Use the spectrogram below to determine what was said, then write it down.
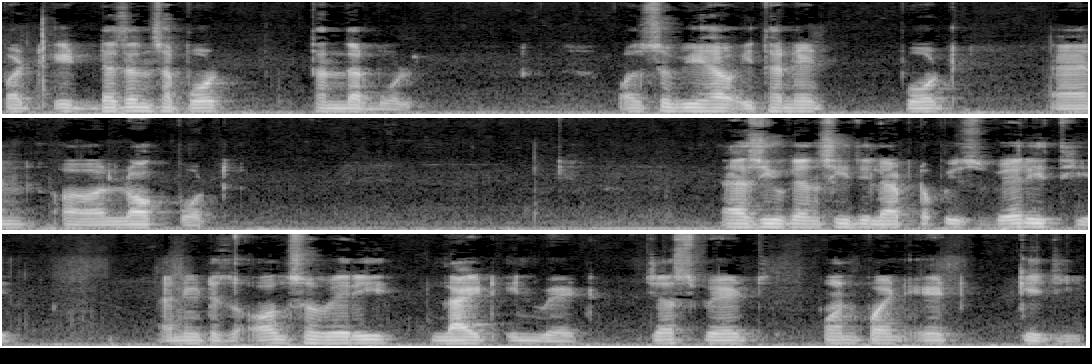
but it doesn't support Thunderbolt. Also we have Ethernet port and a lock port. As you can see the laptop is very thin and it is also very light in weight just weighs 1.8 kg.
